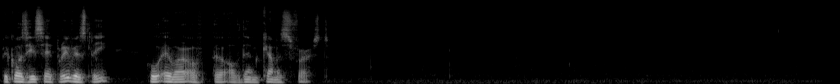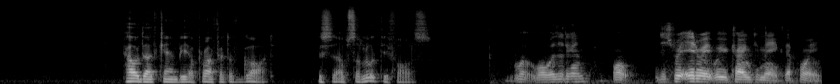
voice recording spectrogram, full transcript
Because he said previously, whoever of, uh, of them comes first. How that can be a prophet of God? This is absolutely false. What, what was it again? Well, just reiterate what you're trying to make. That point.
